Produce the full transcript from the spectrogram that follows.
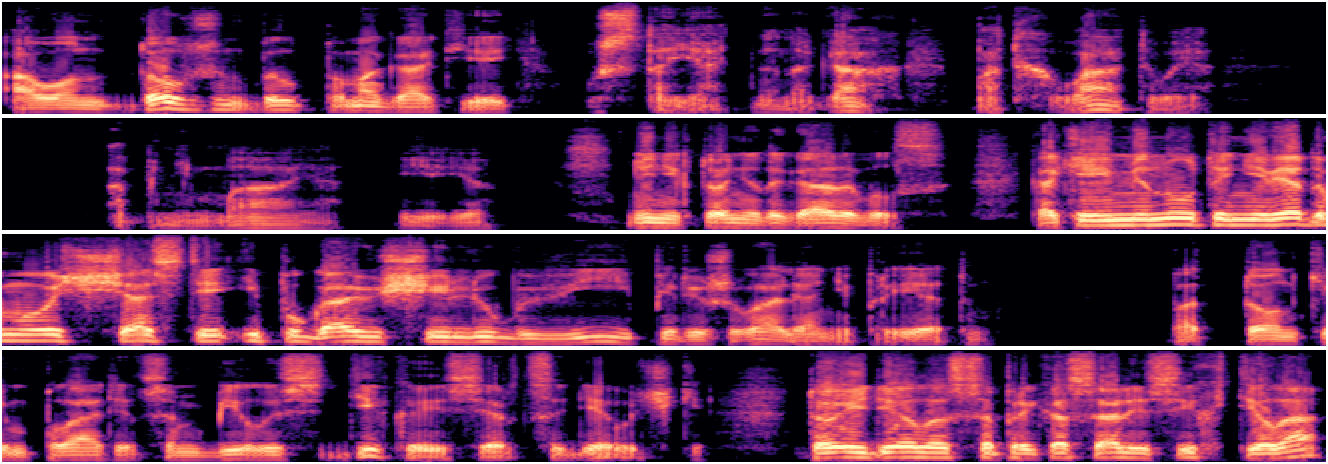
а он должен был помогать ей устоять на ногах, подхватывая, обнимая ее. И никто не догадывался, какие минуты неведомого счастья и пугающей любви переживали они при этом. Под тонким платьицем билось дикое сердце девочки. То и дело соприкасались их тела,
